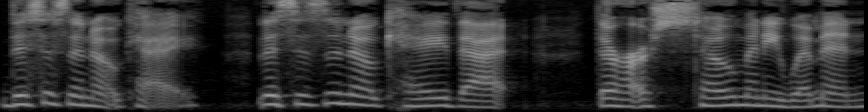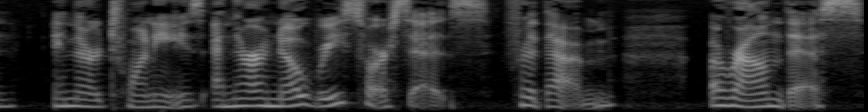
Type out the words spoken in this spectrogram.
this isn't okay. This isn't okay that there are so many women in their 20s and there are no resources for them around this.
